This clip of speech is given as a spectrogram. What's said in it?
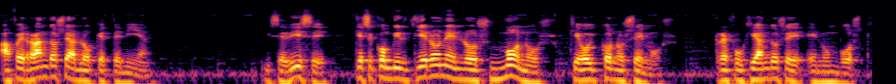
aferrándose a lo que tenían. Y se dice que se convirtieron en los monos que hoy conocemos, refugiándose en un bosque.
